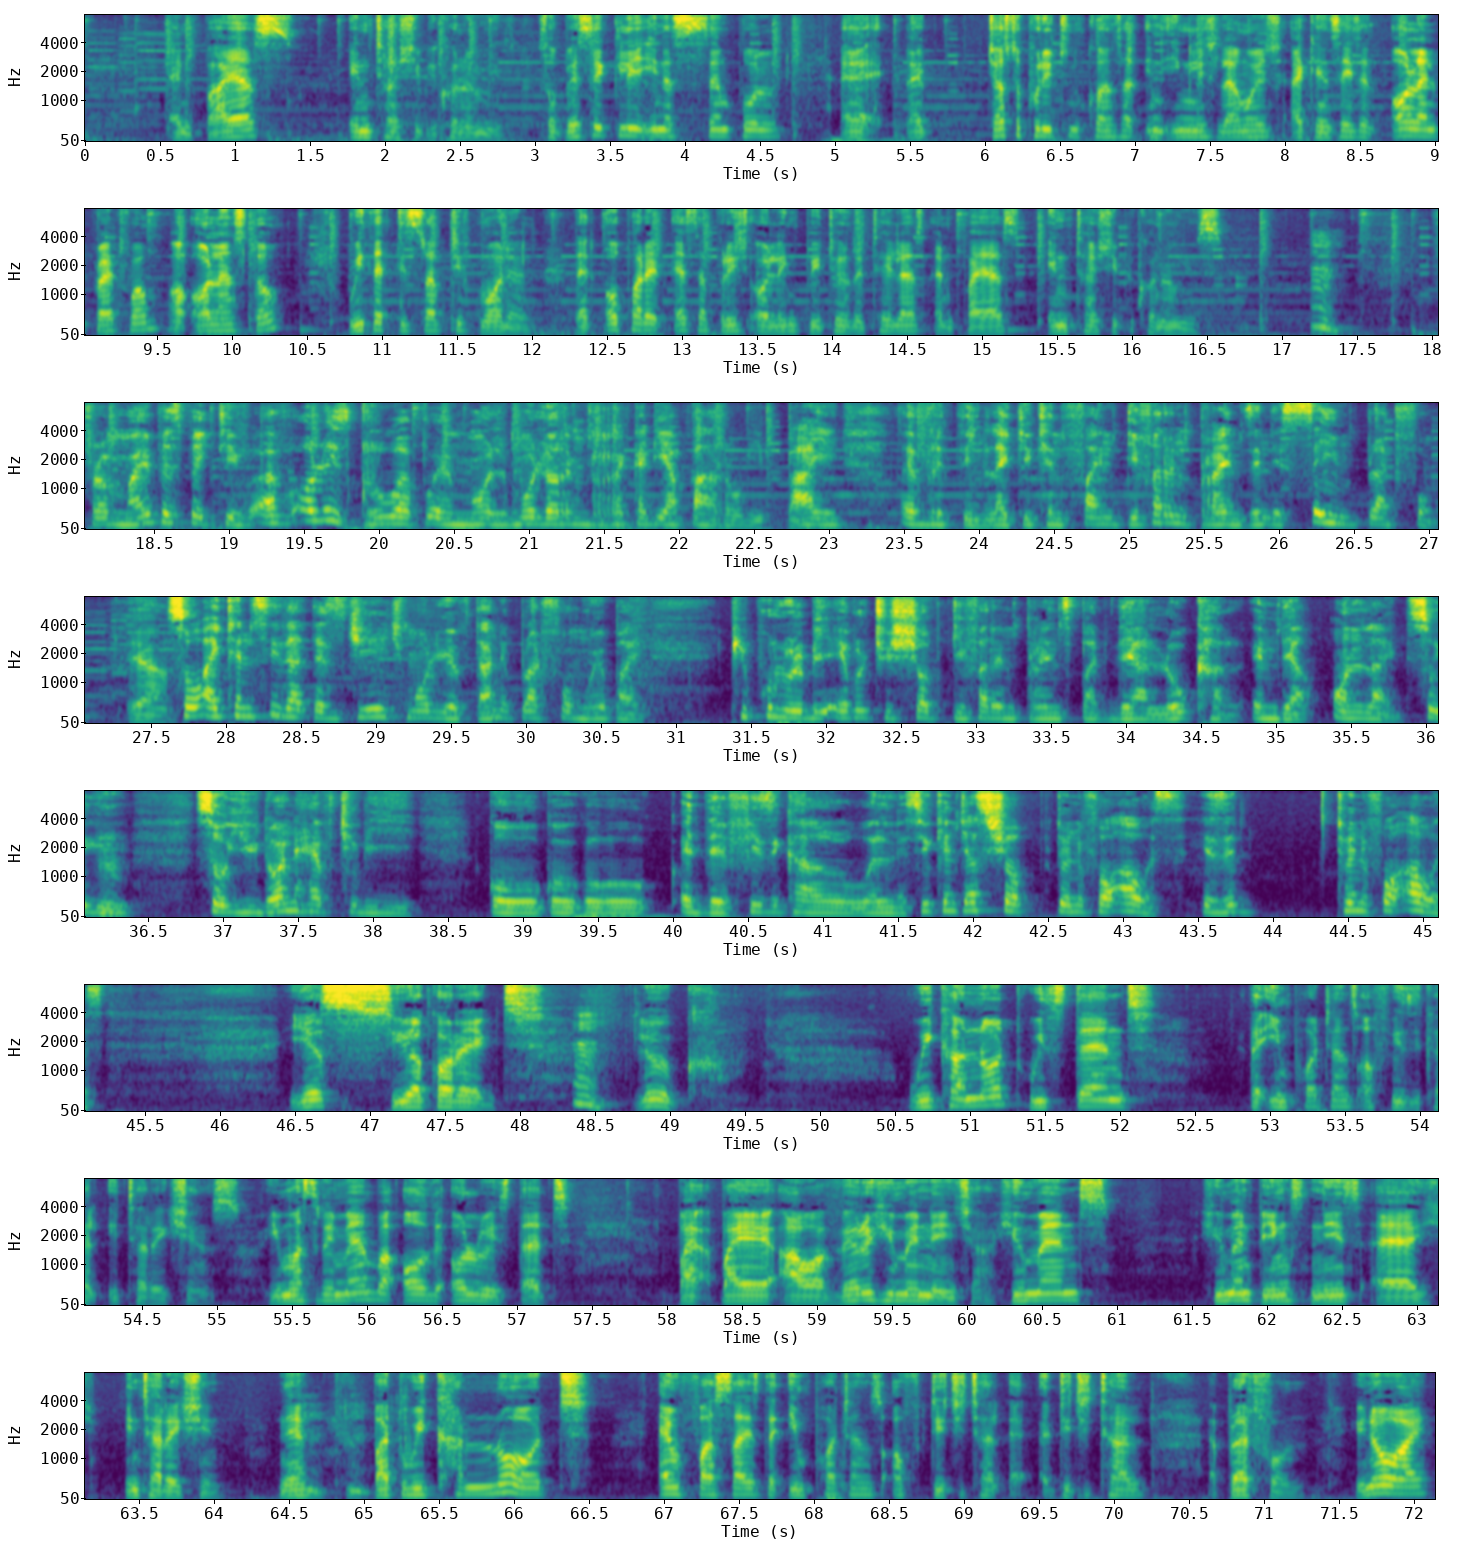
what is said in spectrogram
and buyers internship economies. So basically, in a simple, uh, like just to put it in concept in English language, I can say it's an online platform or online store with a disruptive model that operates as a bridge or link between retailers and buyers internship economies. Hmm. From my perspective, I've always grew up in mall, mall or in we buy everything. Like you can find different brands in the same platform. Yeah. So I can see that as GH Mall, you have done a platform whereby people will be able to shop different brands, but they are local and they are online. So you, hmm. so you don't have to be go go go at the physical wellness. You can just shop twenty four hours. Is it twenty four hours? Yes, you are correct. Hmm. Look, we cannot withstand the importance of physical interactions. You must remember all the always that by by our very human nature, humans, human beings needs a interaction. Yeah? But we cannot emphasize the importance of digital uh, digital uh, platform. You know why?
